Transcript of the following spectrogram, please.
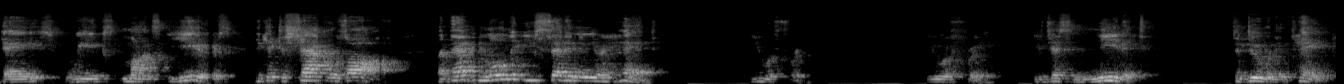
days, weeks, months, years to get the shackles off. But that moment you set it in your head, you were free. You were free. You just needed to do what it takes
